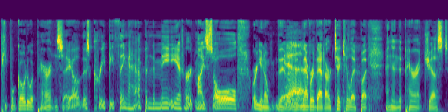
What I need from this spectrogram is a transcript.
people go to a parent and say, "Oh, this creepy thing happened to me. It hurt my soul," or you know, they're Yeah. never that articulate, but and then the parent just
